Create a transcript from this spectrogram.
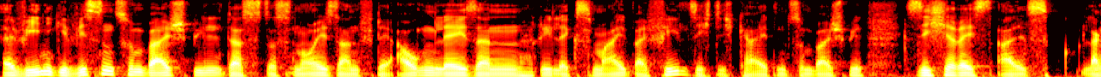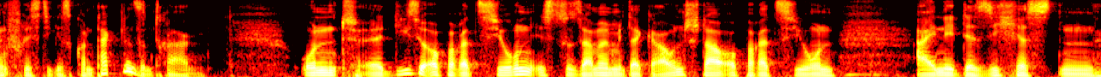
Äh, wenige wissen zum Beispiel, dass das neue sanfte Augenlasern Relax Smile bei Fehlsichtigkeiten zum Beispiel sicherer ist als langfristiges Kontaktlinsentragen. Und äh, diese Operation ist zusammen mit der Grauenstar-Operation eine der sichersten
